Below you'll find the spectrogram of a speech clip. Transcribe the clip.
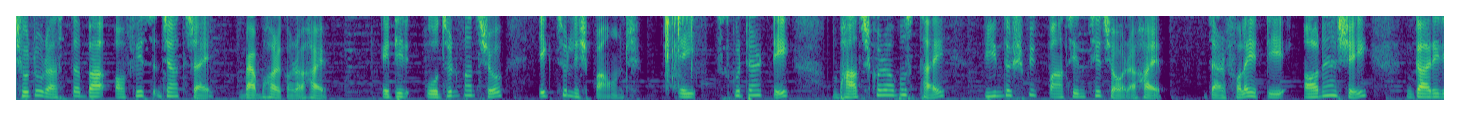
ছোট রাস্তা বা অফিস যাত্রায় ব্যবহার করা হয়। এটির ওজন মাত্র একচল্লিশ পাউন্ড। এই স্কুটারটি ভাঁজ করা অবস্থায় তিন দশমিক পাঁচ ইঞ্চি চওড়া হয়, যার ফলে এটি অনায়াসেই গাড়ির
